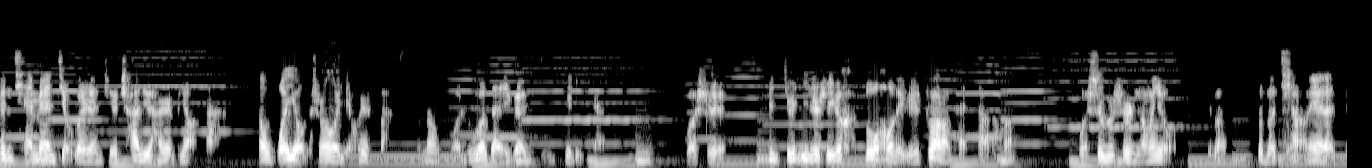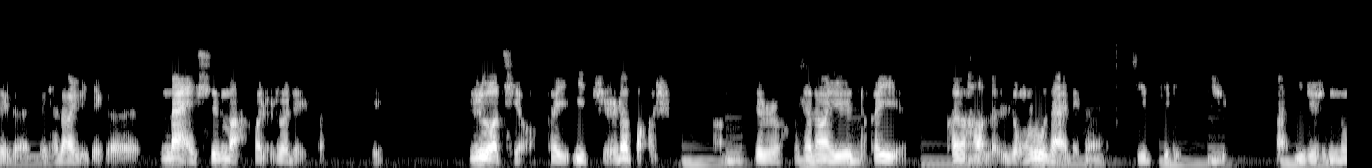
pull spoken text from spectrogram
跟前面九个人其实差距还是比较大。那我有的时候也会反思，那我如果在一个集体里面，我是就一直是一个很落后的一个状态下的话，我是不是能有对吧这么强烈的这个就相当于这个耐心吧，或者说这个这热情可以一直的保持啊，就是我相当于可以很好的融入在这个集体里去。啊，一直是努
